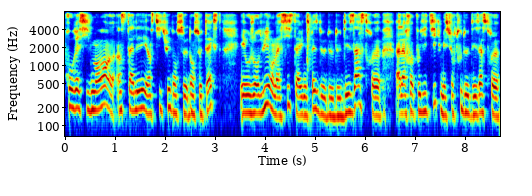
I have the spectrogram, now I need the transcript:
progressivement installé et institué dans ce dans ce texte. Et aujourd'hui, on assiste à une espèce de, de, désastre à la fois politique, mais surtout de désastre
